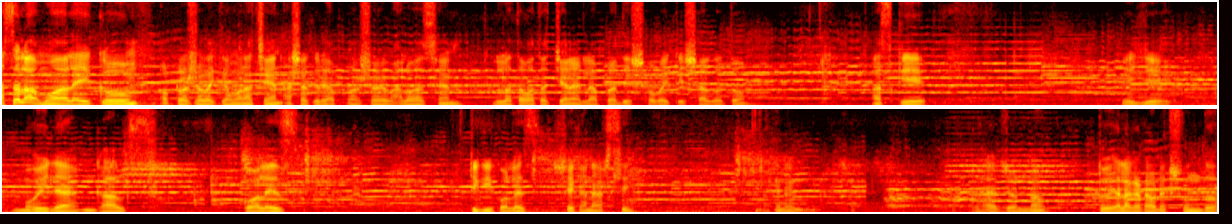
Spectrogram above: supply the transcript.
আসসালামু আলাইকুম। আপনারা সবাই কেমন আছেন? আশা করি আপনারা সবাই ভালো আছেন। লতাপাতার চ্যানেলে আপনাদের সবাইকে স্বাগত আজকে এই যে মহিলা গার্লস কলেজ, ডিগ্রি কলেজ, সেখানে আসছি। এখানে ঘোরার জন্য। তো এলাকাটা অনেক সুন্দর।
